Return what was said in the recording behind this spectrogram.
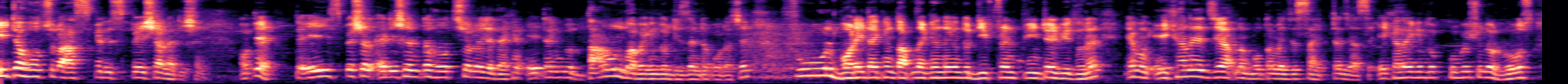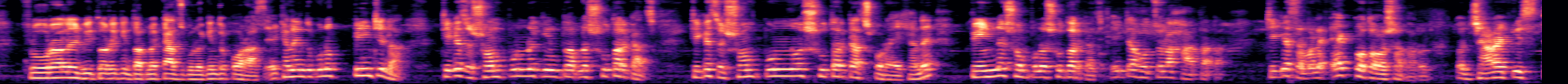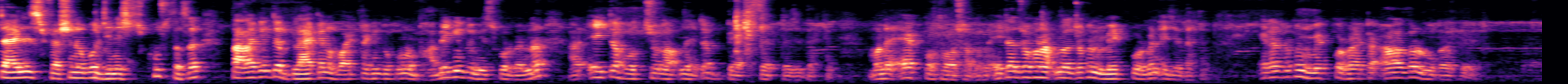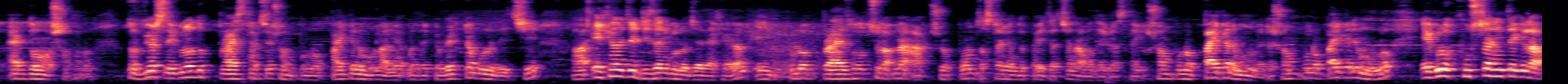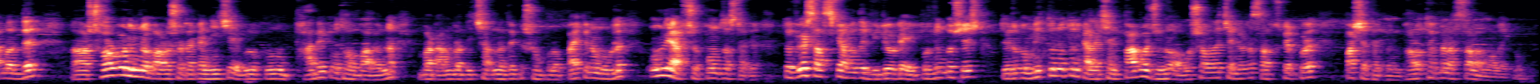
এইটা হচ্ছিল আজকের স্পেশাল এডিশন ওকে তো এই স্পেশাল এডিশনটা হচ্ছে হলো যে দেখেন, এটা কিন্তু দারুণভাবে কিন্তু ডিজাইনটা করেছে। ফুল বডিটা কিন্তু আপনার এখানে কিন্তু ডিফারেন্ট প্রিন্টের ভিতরে এবং এখানে যে আপনার বোতামের যে সাইডটা যে আছে, এখানে কিন্তু খুবই সুন্দর রোজ ফ্লোরালের ভিতরে কিন্তু আপনার কাজগুলো কিন্তু করা আছে। এখানে কিন্তু কোনো প্রিন্ট না, ঠিক আছে? সম্পূর্ণ কিন্তু আপনার সুতার কাজ, ঠিক আছে? সম্পূর্ণ সুতার কাজ করা এখানে। প্রিন্ট না, সম্পূর্ণ সুতার কাজ। এটা হচ্ছে হাতাটা। ঠিক আছে? মানে এক কথা অসাধারণ। তো যারা একটু স্টাইলিশ ফ্যাশনেবল জিনিস খুঁজতেছে তারা কিন্তু ব্ল্যাক অ্যান্ড হোয়াইটটা কিন্তু কোনোভাবেই কিন্তু মিস করবেন না। আর এইটা হচ্ছে হলো আপনার এটা ব্যাক সাইডটা যে দেখেন। মানে এক কথা অসাধারণ। এটা যখন আপনারা যখন মেক করবেন, এই যে দেখেন, এটা যখন মেক করবেন, একটা আলাদা লুক আসবে। একদম অসাধারণ। তো ভিউয়ার্স এগুলো তো প্রাইস থাকছে সম্পূর্ণ। পাইকারি মূল্য আমি আপনাদেরকে রেটটা বলে দিচ্ছি। এখানে যে ডিজাইনগুলো যে দেখালাম, এইগুলো প্রাইস হচ্ছিল আপনার আটশো পঞ্চাশ টাকা কিন্তু পেয়ে যাচ্ছেন আমাদের কাছ থেকে। সম্পূর্ণ পাইকারি মূল্য এটা, সম্পূর্ণ পাইকারি মূল্য। এগুলো খুচরা নিতে গেলে আপনাদের সর্বনিম্ন বারোশো টাকার নিচে এগুলো কোনোভাবে কোথাও পাবেন না। বাট আমরা দিচ্ছি আপনাদেরকে সম্পূর্ণ পাইকারি মূল্যে অনলি আটশো পঞ্চাশ টাকা। তো ভিউয়ার্স আজকে আমাদের ভিডিওটা এই পর্যন্ত শেষ। তো এরকম নিত্য নতুন কালেকশন পাওয়ার জন্য অবশ্যই আমাদের চ্যানেলটা সাবস্ক্রাইব করে পাশে থাকবেন। ভালো থাকবেন, আসসালামু আলাইকুম।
